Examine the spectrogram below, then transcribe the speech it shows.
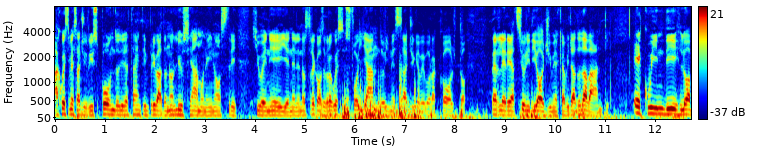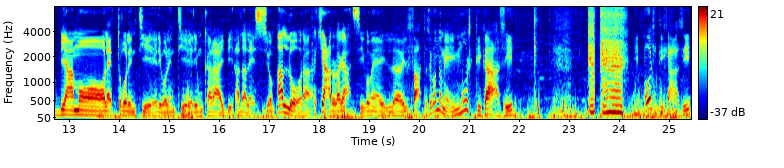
a questi messaggi rispondo direttamente in privato, non li usiamo nei nostri QA e nelle nostre cose, però questo sfogliando i messaggi che avevo raccolto per le reazioni di oggi mi è capitato davanti e quindi lo abbiamo letto volentieri, volentieri, un Caraibi ad Alessio. Allora, è chiaro ragazzi com'è il, il fatto? Secondo me in molti casi, in molti casi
